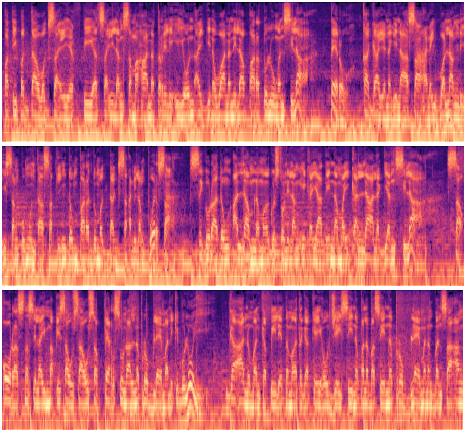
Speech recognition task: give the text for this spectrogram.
Pati pagtawag sa AFP at sa ilang samahan at relihiyon ay ginawa na nila para tulungan sila. Pero kagaya ng inaasahan ay walang ni isang pumunta sa kingdom para dumagdag sa kanilang puwersa. Siguradong alam ng mga gusto nilang hikayatin na may kalalagyan sila sa oras na sila'y makisawsaw sa personal na problema ni Kibuloy. Gaano man kapilit ng mga taga KOJC na palabasin na problema ng bansa ang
